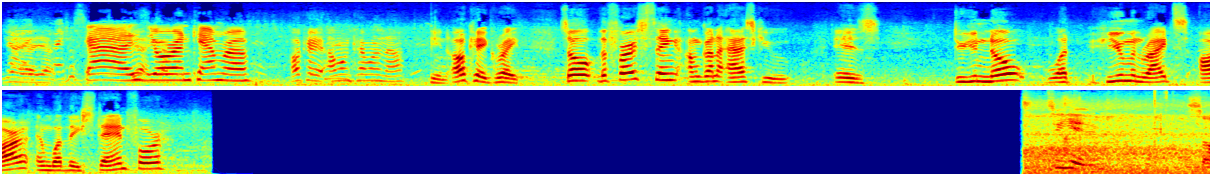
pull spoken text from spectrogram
Yeah, yeah, yeah. Just, Guys, Yeah, you're exactly. on camera. okay, I'm on camera now. Okay, great. So the first thing I'm gonna ask you is, do you know what human rights are and what they stand for? To you. So,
